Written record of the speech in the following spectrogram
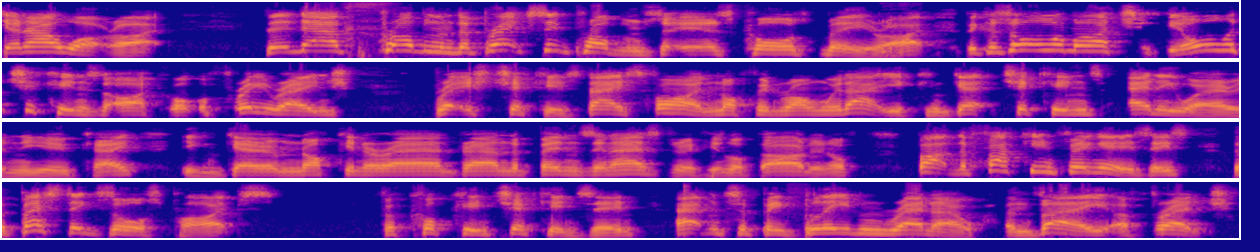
You know what? Right? The, the problem, the Brexit problems that it has caused me, right? Because all of my all the chickens that I cook are free range British chickens. That's fine, nothing wrong with that. You can get chickens anywhere in the UK. You can get them knocking around around the bins in Asda if you look hard enough. But the fucking thing is, is the best exhaust pipes for cooking chickens in happen to be bleeding Renault, and they are French.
